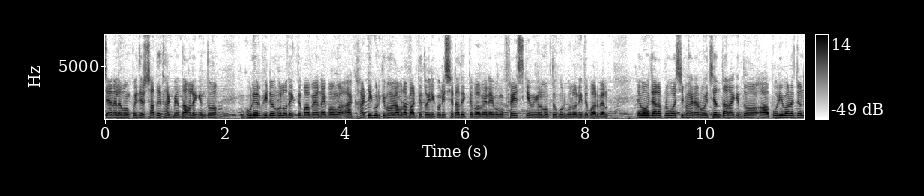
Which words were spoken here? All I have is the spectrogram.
চ্যানেল এবং পেজের সাথে থাকবেন, তাহলে কিন্তু গুড়ের ভিডিওগুলো দেখতে পাবেন এবং খাঁটি গুড় কীভাবে আমরা বাড়িতে তৈরি করি সেটা দেখতে পাবেন এবং ফ্রেশ কেমিক্যাল মুক্ত গুড়গুলো নিতে পারবেন। এবং যারা প্রবাসী ভাইরা রয়েছেন, তারা কিন্তু পরিবারের জন্য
